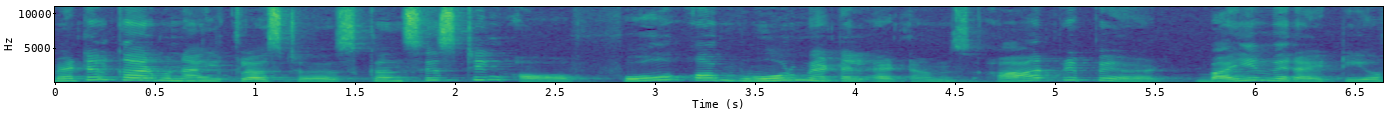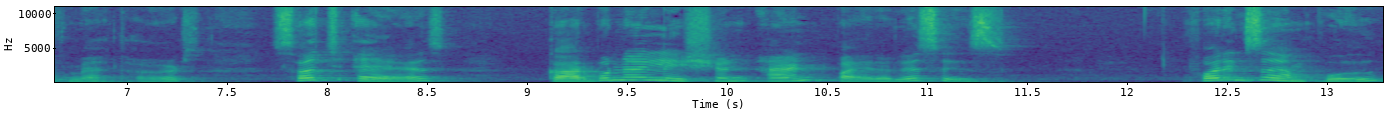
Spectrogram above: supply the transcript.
Metal carbonyl clusters consisting of four or more metal atoms are prepared by a variety of methods such as carbonylation and pyrolysis. For example,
